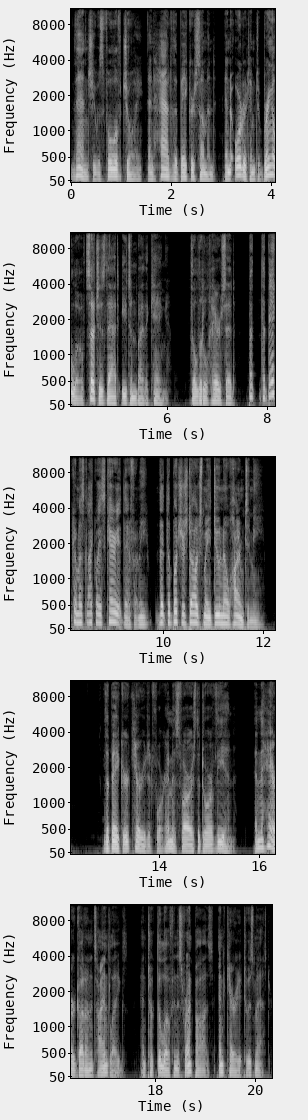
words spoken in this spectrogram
Then she was full of joy, and had the baker summoned, and ordered him to bring a loaf such as that eaten by the king. The little hare said, But the baker must likewise carry it there for me, that the butcher's dogs may do no harm to me. The baker carried it for him as far as the door of the inn, and the hare got on its hind legs, and took the loaf in his front paws, and carried it to his master.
